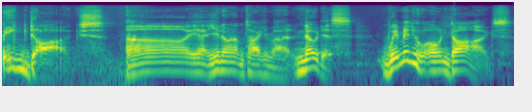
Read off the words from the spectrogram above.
big dogs? Oh, yeah, you know what I'm talking about. Notice, women who own dogs,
